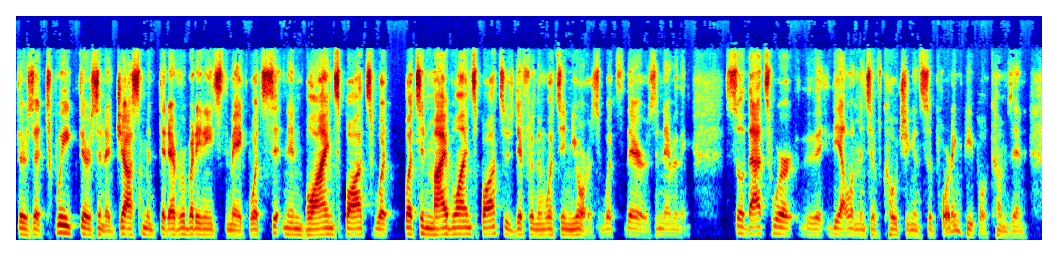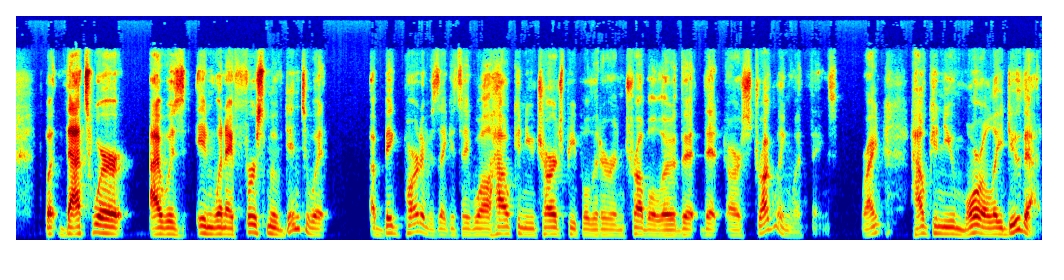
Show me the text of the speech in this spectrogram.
there's a tweak. There's an adjustment that everybody needs to make. What's sitting in blind spots, what, what's in my blind spots is different than what's in yours, what's theirs, and everything. So that's where the, the elements of coaching and supporting people comes in. But that's where I was in when I first moved into it. A big part of it is I could say, well, how can you charge people that are in trouble or that that are struggling with things, right? How can you morally do that?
